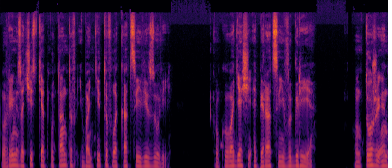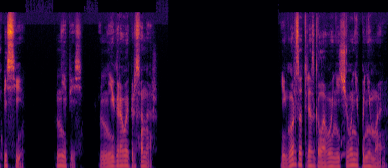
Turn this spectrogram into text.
во время зачистки от мутантов и бандитов локации Везувий. Руководящий операцией в игре. Он тоже NPC, непись, не игровой персонаж. Егор затряс головой, ничего не понимая.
